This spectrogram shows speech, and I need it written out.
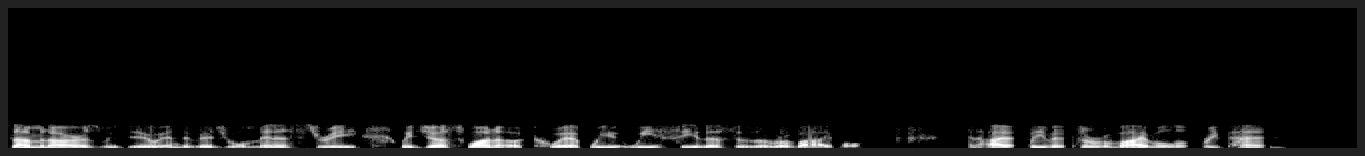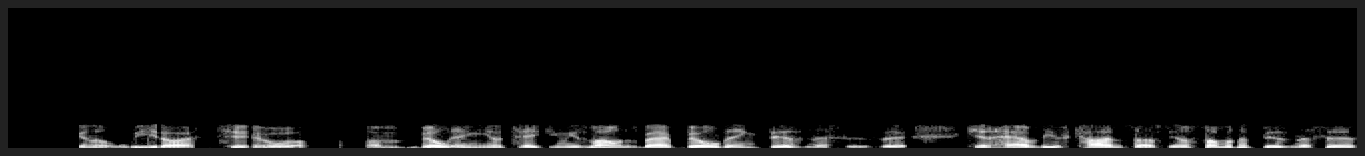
seminars, we do individual ministry. We just want to equip. We we see this as a revival, and I believe it's a revival of repentance. Going to lead us to um, building, you know, taking these mountains back, building businesses that can have these concepts. You know, some of the businesses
